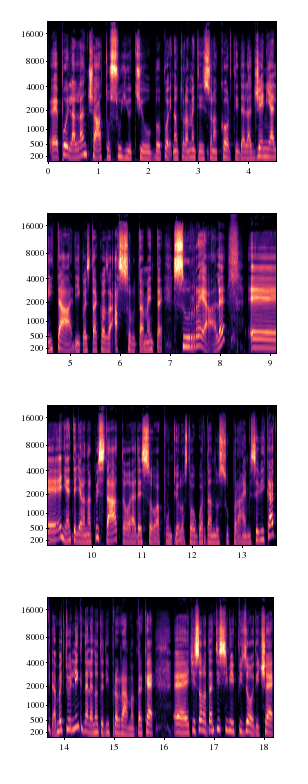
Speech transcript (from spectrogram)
eh, poi l'ha lanciato su YouTube. Poi naturalmente si sono accorti della genialità di questa cosa assolutamente surreale e, e niente, gliel'hanno acquistato e adesso appunto io lo sto guardando su Prime. Se vi capita metto il link nelle note di programma perché eh, ci sono tantissimi episodi, c'è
